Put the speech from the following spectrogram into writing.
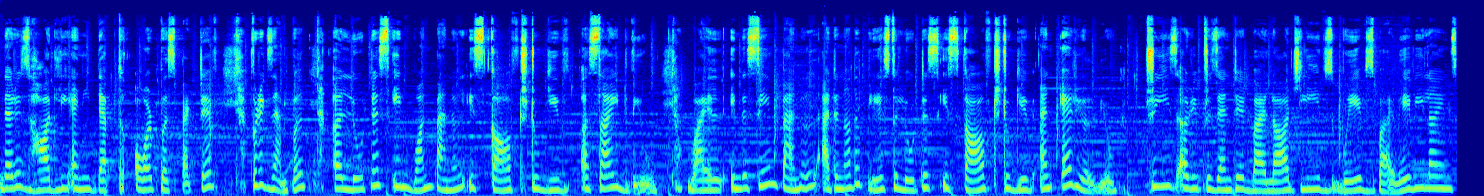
there is hardly any depth or perspective. For example, a lotus in one panel is carved to give a side view, while in the same panel at another place, the lotus is carved to give an aerial view. Trees are represented by large leaves, waves by wavy lines,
